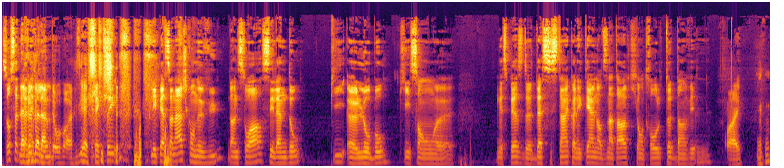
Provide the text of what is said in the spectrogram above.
sur cette La ville de Lando, ouais. Que, les personnages qu'on a vus dans l'histoire, c'est Lando, puis euh, Lobo, qui est son euh, une espèce de d'assistant connecté à un ordinateur qui contrôle tout dans la ville. ouais. Mhm.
